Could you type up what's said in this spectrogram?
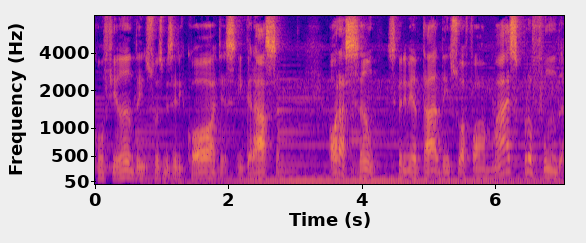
confiando em Suas misericórdias e graça, a oração, experimentada em sua forma mais profunda,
